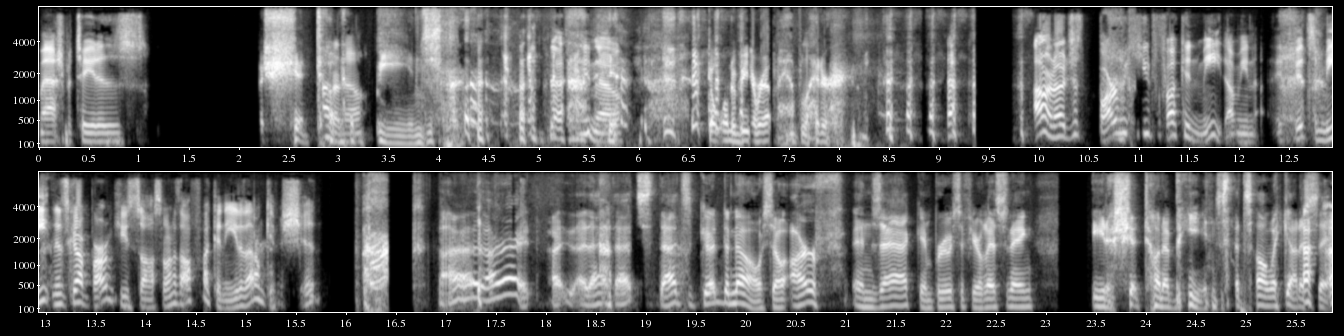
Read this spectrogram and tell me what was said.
mashed potatoes. A shit ton of beans. you know, Don't want to be around him later. I don't know, just barbecued fucking meat. I mean, if it's meat and it's got barbecue sauce on it, I'll fucking eat it. I don't give a shit. all right, all right. I, I, that, that's that's good to know. So Arf and Zach and Bruce, if you're listening, eat a shit ton of beans. That's all we gotta say.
